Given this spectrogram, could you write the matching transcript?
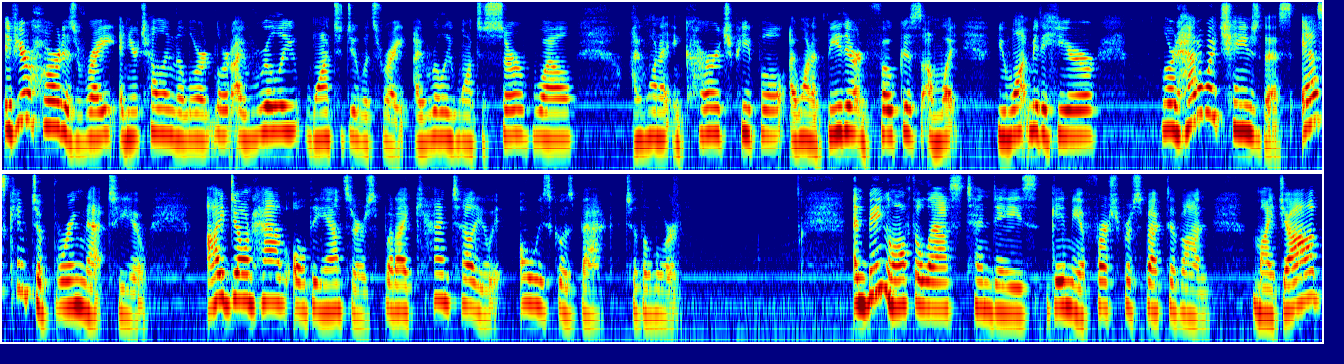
If your heart is right and you're telling the Lord, Lord, I really want to do what's right, I really want to serve well. I want to encourage people. I want to be there and focus on what you want me to hear. Lord, how do I change this? Ask Him to bring that to you. I don't have all the answers, but I can tell you it always goes back to the Lord. And being off the last 10 days gave me a fresh perspective on my job,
